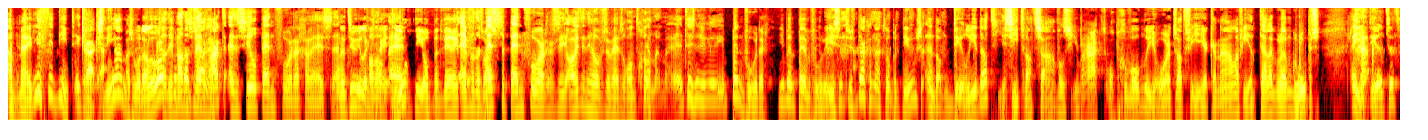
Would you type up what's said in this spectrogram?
Aan mij ligt het niet. Ik raak ze niet aan, maar ze worden dan want lopen. die man is met hart en ziel penvoerder geweest. Hè? Natuurlijk. Van Hij hield niet op met werken. Een van de was- beste penvoerders die ooit in Hilversum heeft rondgelopen. het is natuurlijk je penvoerder. Je bent penvoerder. Je zit dus dag en nacht op het nieuws en dan deel je dat. Je ziet wat s'avonds. Je raakt opgewonden. Je hoort wat via je kanalen, via Telegram groups. En je deelt het.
